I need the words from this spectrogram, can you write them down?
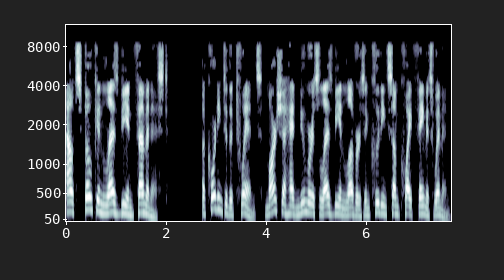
outspoken lesbian feminist. According to the twins, Marcia had numerous lesbian lovers including some quite famous women.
